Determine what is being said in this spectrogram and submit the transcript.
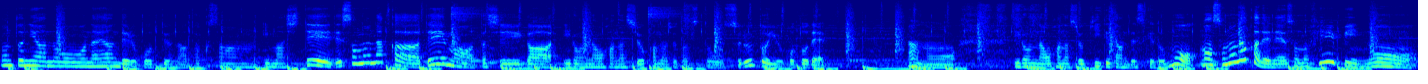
本当にあの悩んでる子っていうのはたくさんいましてでその中で、まあ、私がいろんなお話を彼女たちとするということで。あのいろんなお話を聞いてたんですけども、まあ、その中でねそのフィリピンの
